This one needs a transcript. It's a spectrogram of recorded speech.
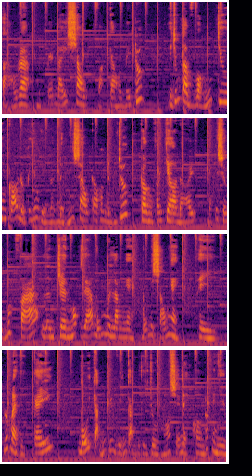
tạo ra một cái đáy sâu và cao hơn đáy trước thì chúng ta vẫn chưa có được cái dấu hiệu là đỉnh sau cao hơn đỉnh trước. Cần phải chờ đợi một cái sự bứt phá lên trên mốc giá 45 ngàn 46 ngàn. Thì lúc này thì cái bối cảnh, cái viễn cảnh của thị trường nó sẽ đẹp hơn rất là nhiều.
